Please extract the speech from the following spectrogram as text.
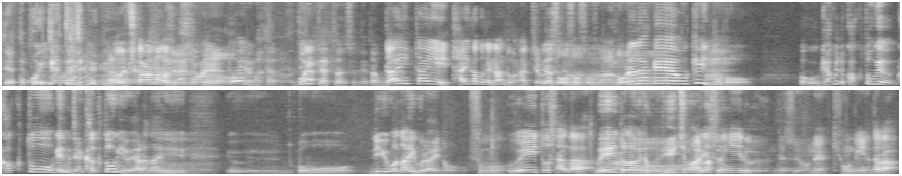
てやってポイってやったんじゃないか。なもう力任せですよね。ぽいのパターンですポイってやってたんですよね多分。大体体格でなんとかなっちゃうんいやそうそうそうそう、これだけ大きいと、逆に格闘ゲーム格闘ゲームじゃない格闘技をやらない、うーこう理由はないぐらいの。そう。ウェイト差がウェイトだけじゃなくてリーチもありますよ。ありすぎるんですよね、基本的には。ただ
